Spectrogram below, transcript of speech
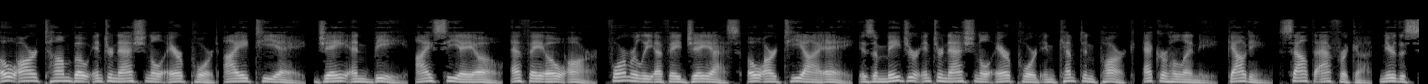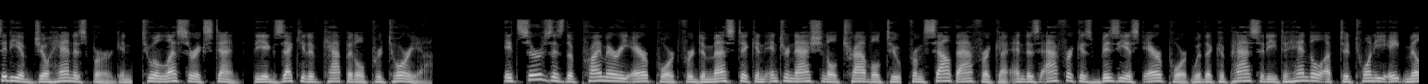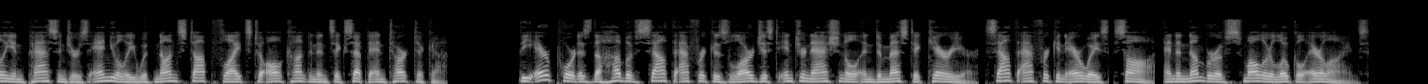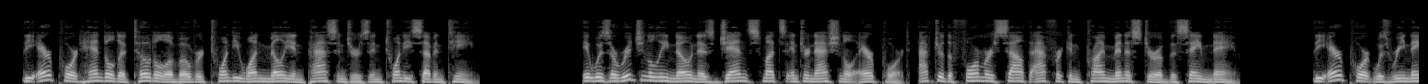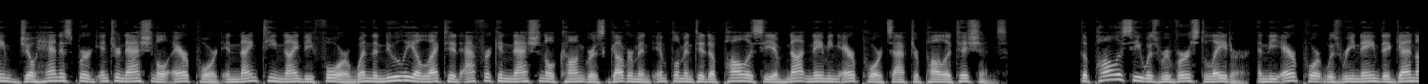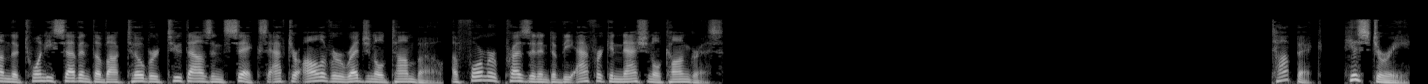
OR Tambo International Airport IATA, JNB, ICAO, FAOR, formerly FAJS ORTIA, is a major international airport in Kempton Park, Ekurhuleni, Gauteng, South Africa, near the city of Johannesburg and, to a lesser extent, the executive capital Pretoria. It serves as the primary airport for domestic and international travel to, from South Africa and is Africa's busiest airport with a capacity to handle up to 28 million passengers annually with non-stop flights to all continents except Antarctica. The airport is the hub of South Africa's largest international and domestic carrier, South African Airways and a number of smaller local airlines. The airport handled a total of over 21 million passengers in 2017. It was originally known as Jan Smuts International Airport, after the former South African Prime Minister of the same name. The airport was renamed Johannesburg International Airport in 1994 when the newly elected African National Congress government implemented a policy of not naming airports after politicians. The policy was reversed later, and the airport was renamed again on 27 October 2006 after Oliver Reginald Tambo, a former president of the African National Congress. History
